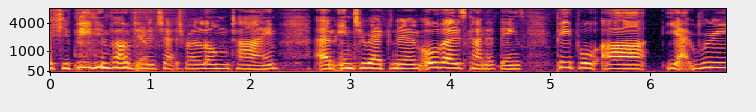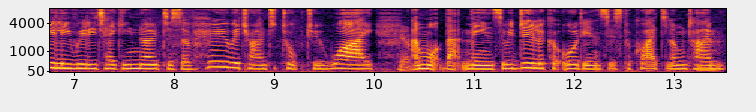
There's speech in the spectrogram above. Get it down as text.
if you've been involved Yeah. in the church for a long time, um, interregnum, all those kind of things, people are yeah really really taking notice of who we're trying to talk to, why, Yeah. and what that means. So we do look at audiences for quite a long time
